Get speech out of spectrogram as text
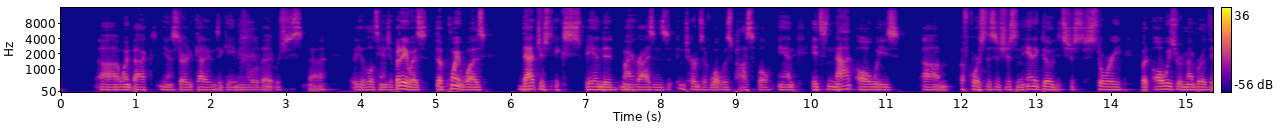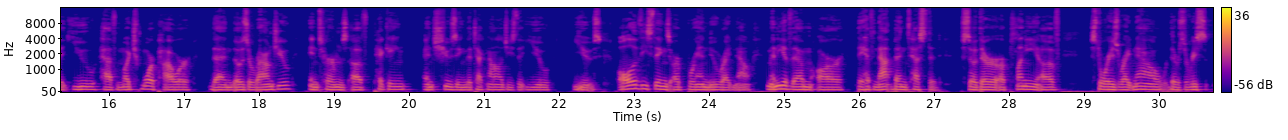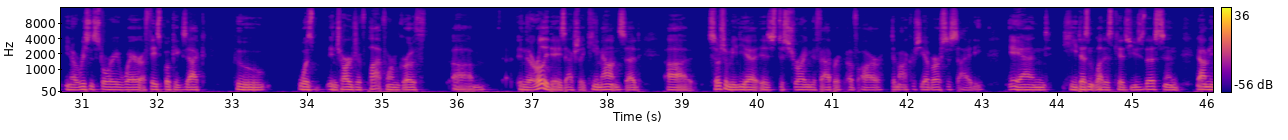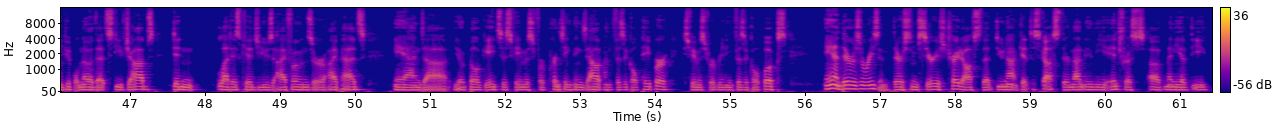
uh, went back, you know, started got into gaming a little bit, which is uh, a little tangent. But anyways, the point was that just expanded my horizons in terms of what was possible, and it's not always. Um, of course, this is just an anecdote, it's just a story, but always remember that you have much more power than those around you in terms of picking and choosing the technologies that you use. All of these things are brand new right now. Many of them are, they have not been tested. So there are plenty of stories right now. There was a recent, you know, recent story where a Facebook exec who was in charge of platform growth um, in the early days actually came out and said, uh, social media is destroying the fabric of our democracy, of our society. And he doesn't let his kids use this. And not many people know that Steve Jobs didn't let his kids use iPhones or iPads. And uh, you know, Bill Gates is famous for printing things out on physical paper. He's famous for reading physical books. And there is a reason. There are some serious trade-offs that do not get discussed. They're not in the interests of many of the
